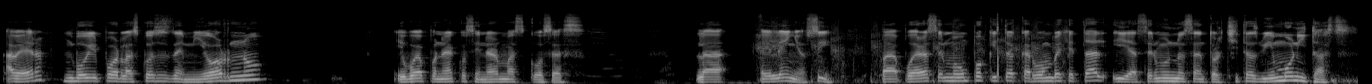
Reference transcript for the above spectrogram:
A ver, voy a ir por las cosas de mi horno. Y voy a poner a cocinar más cosas. La, el leño, sí para poder hacerme un poquito de carbón vegetal y hacerme unas antorchitas bien bonitas.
